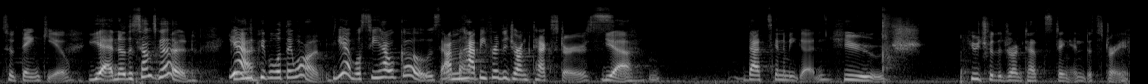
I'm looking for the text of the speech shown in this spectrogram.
So thank you. Yeah, no, this sounds good. Yeah. People what they want. Yeah, we'll see how it goes. I'm happy for the drunk texters. Yeah. That's going to be good. Huge. Huge for the drunk texting industry.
